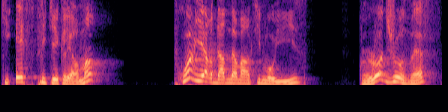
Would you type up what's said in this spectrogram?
Qui expliquait clairement, première dame de Martine Moïse, Claude Joseph,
